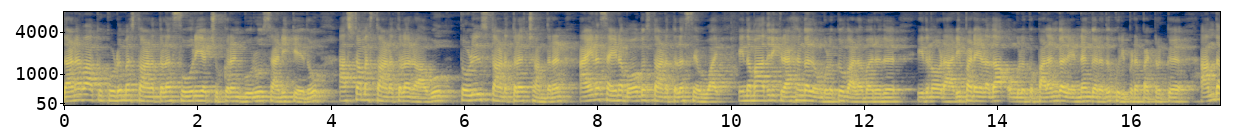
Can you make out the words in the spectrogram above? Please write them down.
தனவாக்கு குடும்பஸ்தானத்தில் சூரிய சுக்கரன் குரு சனி கேது அஷ்டமஸ்தானத்தில் ராகு தொழில் ஸ்தானத்தில் சந்திரன் அயனசைன போகஸ்தானத்தில் செவ்வாய். இந்த மாதிரி கிரகங்கள் உங்களுக்கு வள வருது இதனோட அடிப்படையில் தான் உங்களுக்கு பலன்கள் என்னங்கிறது குறிப்பிடப்பட்டிருக்கு. அந்த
